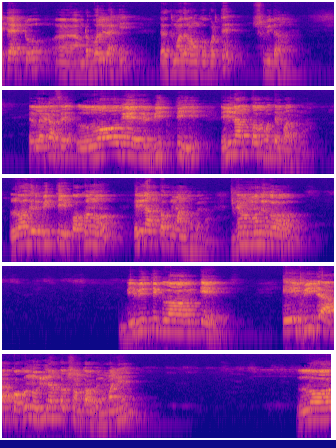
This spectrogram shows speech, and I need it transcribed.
এটা একটু আমরা বলে রাখি, যাতে তোমাদের অঙ্ক করতে সুবিধা হয়। এর লেখা আছে, লগের ভিত্তি ঋণাত্মক হতে পারবে না। লগের ভিত্তি কখনো ঋণাত্মক মান হবে না। যেমন মনে করো বিভিত্তিক লগ এ, এই বিটা কখনো ঋণাত্মক সংখ্যা হবে না। মানে লগ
